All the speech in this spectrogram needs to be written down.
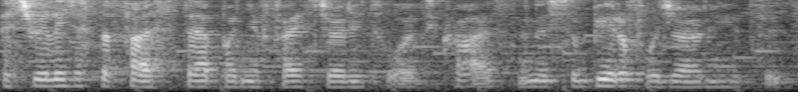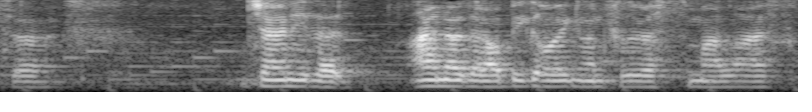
it's really just the first step on your faith journey towards Christ. And it's a beautiful journey. It's, it's a journey that I know that I'll be going on for the rest of my life.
